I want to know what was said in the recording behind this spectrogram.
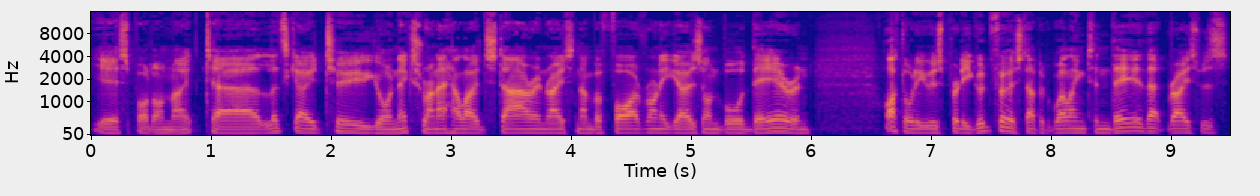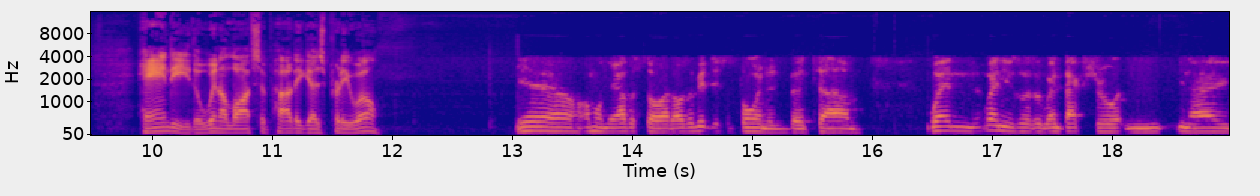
Yeah, spot on, mate. Uh, let's go to your next runner, Hallowed Star, in race number five. Ronnie goes on board there, and I thought he was pretty good first up at Wellington there. That race was handy. The winner, Life's a Party, goes pretty well. Yeah, I'm on the other side. I was a bit disappointed, but um, when when you sort of went back through it and you know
